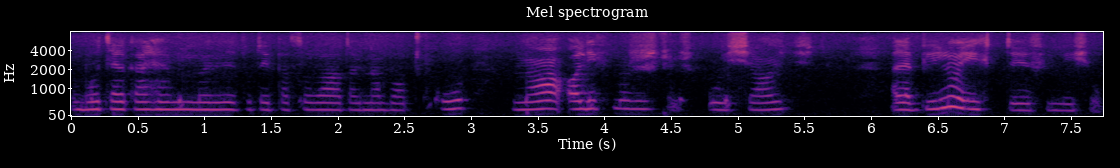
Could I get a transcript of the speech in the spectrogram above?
butelka będzie tutaj pasowała tak na boczku. No, Oliw możesz też usiąść, ale pilnuj ich tych misiów,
